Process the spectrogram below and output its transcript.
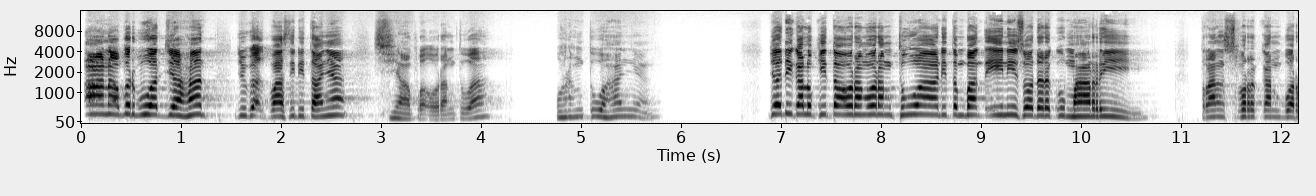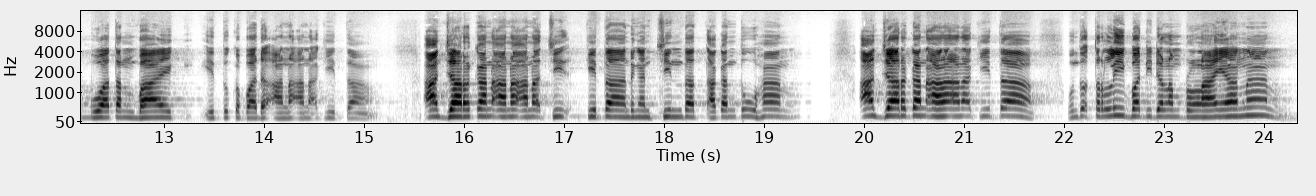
Anak berbuat jahat juga pasti ditanya siapa orang tua? Orang tuanya. Jadi kalau kita orang-orang tua di tempat ini saudaraku mari transferkan perbuatan baik itu kepada anak-anak kita. Ajarkan anak-anak kita dengan cinta akan Tuhan. Ajarkan anak-anak kita untuk terlibat di dalam pelayanan.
